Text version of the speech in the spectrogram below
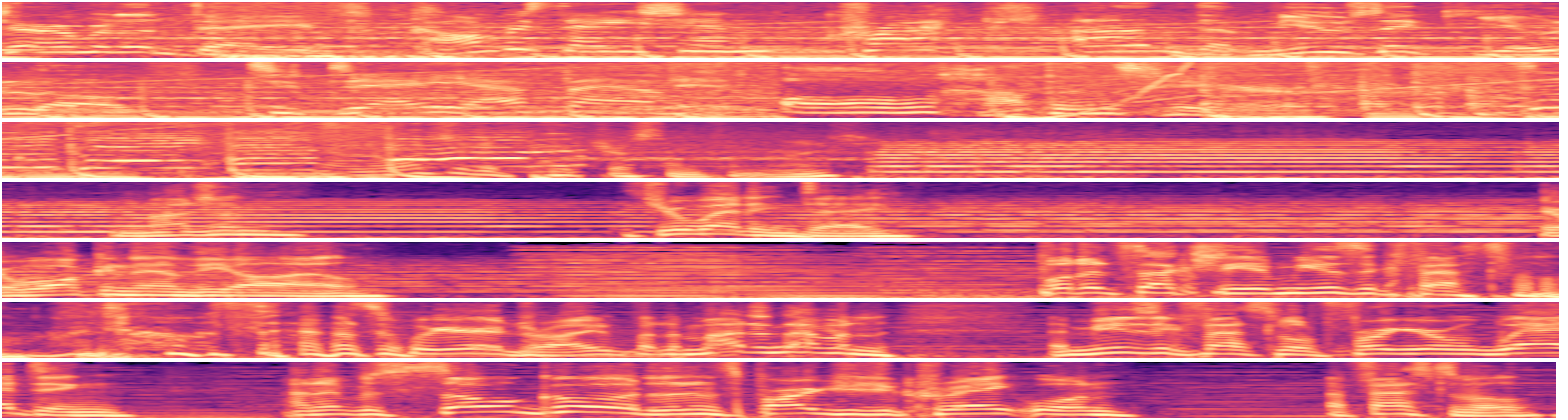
Dermot and Dave. Conversation, crack, And the music you love. Today FM. It all happens here. Today FM. I want you to picture something, right? Imagine it's your wedding day. You're walking down the aisle, but it's actually a music festival. I know it sounds weird, right? But imagine having a music festival for your wedding, and it was so good it inspired you to create one, a festival,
